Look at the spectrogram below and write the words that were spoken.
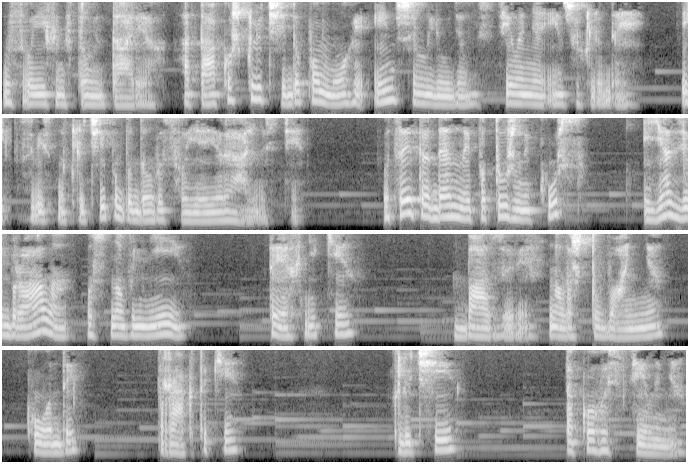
у своїх інструментаріях, а також ключі допомоги іншим людям, зцілення інших людей і, звісно, ключі побудови своєї реальності. У цей триденний потужний курс я зібрала основні техніки, базові налаштування, коди, практики, ключі такого зцілення,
